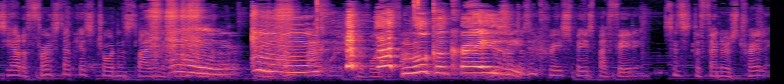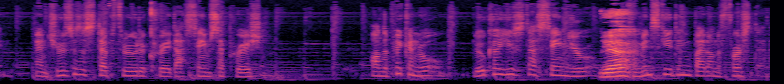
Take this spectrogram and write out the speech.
see how the first step gets Jordan sliding across Luka, and then jump backwards to avoid the foul. Luca Luka doesn't create space by fading, since the defender is trailing, and chooses to step through to create that same separation. On the pick and roll, Luka uses that same Euro. Yeah. Kaminsky didn't bite on the first step.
